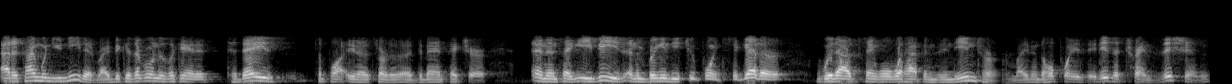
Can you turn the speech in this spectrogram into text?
at a time when you need it, right? Because everyone is looking at it today's supply, you know, sort of a demand picture, and then saying EVs, and then bringing these two points together without saying, well, what happens in the interim, right? And the whole point is it is a transition.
